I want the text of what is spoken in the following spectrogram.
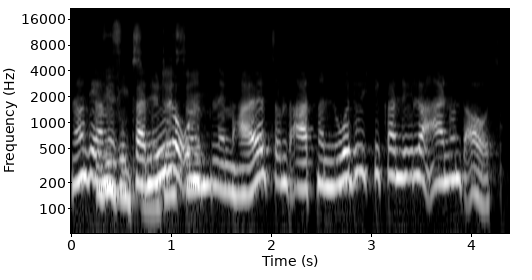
Ne, die Und haben ja die Kanüle unten im Hals und atmen nur durch die Kanüle ein und aus.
